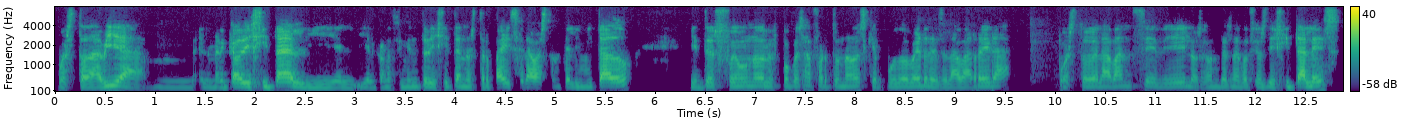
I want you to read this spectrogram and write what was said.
pues todavía mm, el mercado digital y el, y el, conocimiento digital en nuestro país era bastante limitado. Y entonces fue uno de los pocos afortunados que pudo ver desde la barrera pues todo el avance de los grandes negocios digitales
